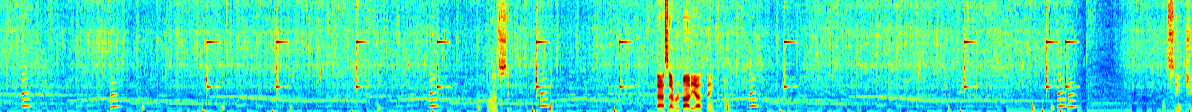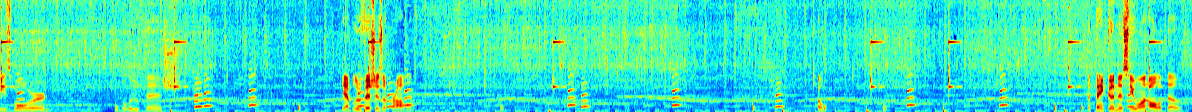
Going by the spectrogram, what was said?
Let's see. That's everybody, I think? Nope. bluefish is a problem. Oh. But thank goodness you want all of those.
